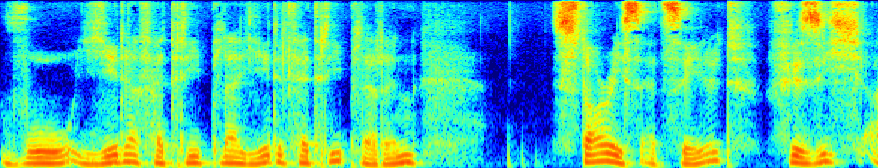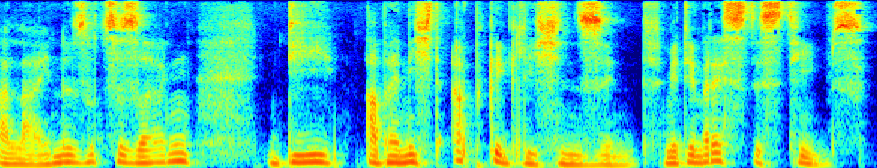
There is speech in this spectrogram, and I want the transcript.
wo jeder Vertriebler, jede Vertrieblerin Stories erzählt, für sich alleine sozusagen, die aber nicht abgeglichen sind mit dem Rest des Teams.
